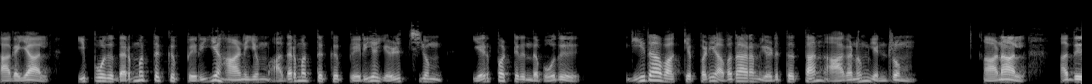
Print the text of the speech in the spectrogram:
ஆகையால் இப்போது தர்மத்துக்கு பெரிய ஹானியும் அதர்மத்துக்கு பெரிய எழுச்சியும் ஏற்பட்டிருந்த போது கீதா வாக்கியப்படி அவதாரம் எடுத்துத்தான் ஆகணும் என்றும். ஆனால் அது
